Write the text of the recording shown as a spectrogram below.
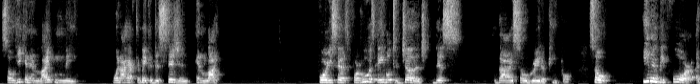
so he can enlighten me when I have to make a decision in life. For he says, For who is able to judge this thy so great a people? So even before a,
